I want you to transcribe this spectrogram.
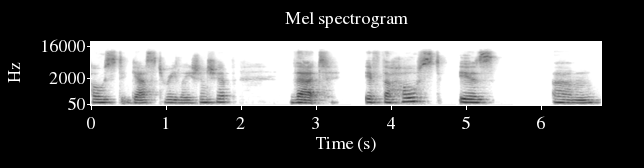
host guest relationship that if the host is um,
